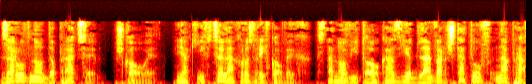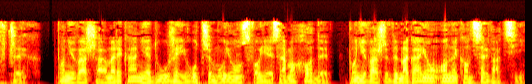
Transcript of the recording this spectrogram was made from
zarówno do pracy, szkoły, jak i w celach rozrywkowych. Stanowi to okazję dla warsztatów naprawczych, ponieważ Amerykanie dłużej utrzymują swoje samochody, ponieważ wymagają one konserwacji.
